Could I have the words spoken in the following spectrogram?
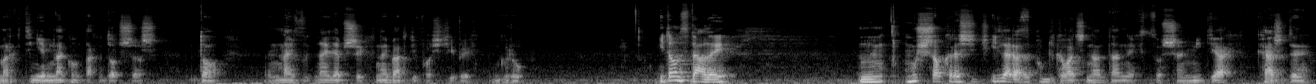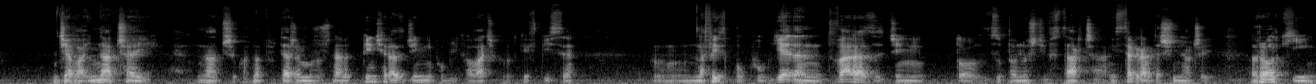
marketingiem na kontach dotrzesz do naj, najlepszych, najbardziej właściwych grup. Idąc dalej, mm, musisz określić, ile razy publikować na danych social mediach. Każdy działa inaczej. Na przykład na Twitterze możesz nawet 5 razy dziennie publikować krótkie wpisy. Mm, na Facebooku jeden, dwa razy dziennie to w zupełności wystarcza. Instagram też inaczej. Rolki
